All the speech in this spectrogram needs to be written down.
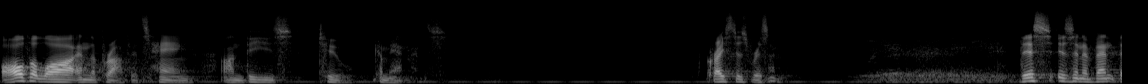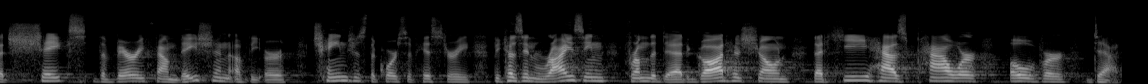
All the law and the prophets hang on these two commandments. Christ is risen. This is an event that shakes the very foundation of the earth, changes the course of history, because in rising from the dead, God has shown that He has power over death.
